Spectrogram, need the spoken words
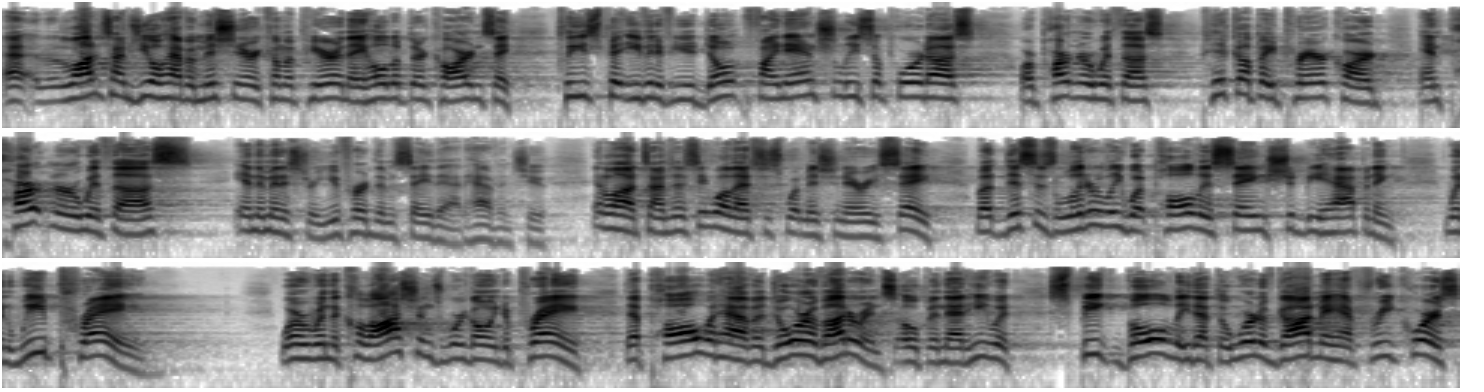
uh, a lot of times you'll have a missionary come up here and they hold up their card and say, please, even if you don't financially support us or partner with us, pick up a prayer card and partner with us in the ministry. You've heard them say that, haven't you? And a lot of times I say, well, that's just what missionaries say. But this is literally what Paul is saying should be happening. When we pray, where when the Colossians were going to pray, that Paul would have a door of utterance open, that he would speak boldly, that the word of God may have free course.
